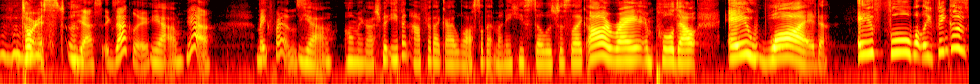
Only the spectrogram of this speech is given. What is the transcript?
tourist. yes, exactly. yeah. Yeah. Make friends. Yeah. Oh my gosh. But even after that guy lost all that money, he still was just like, all right, and pulled out a wad. A full what like think of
